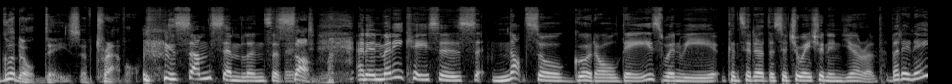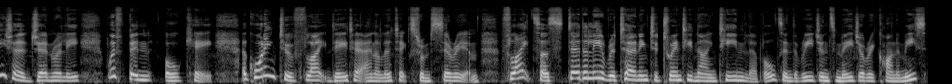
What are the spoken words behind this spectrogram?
good old days of travel. some semblance of some. it. And in many cases, not so good old days when we consider the situation in Europe. But in Asia, generally, we've been okay. According to flight data analytics from Cirium, flights are steadily returning to 2019 levels in the region's major economies.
